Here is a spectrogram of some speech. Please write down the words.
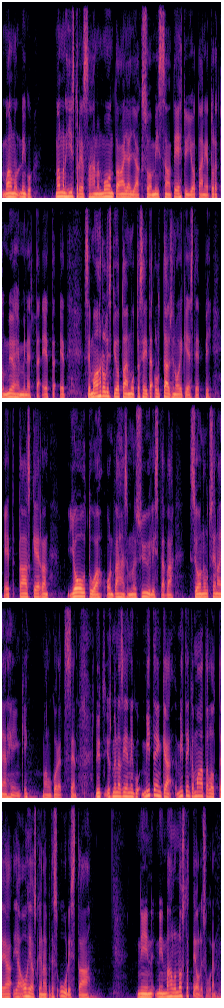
maailman, niin kuin, maailman historiassahan on monta ajanjaksoa, missä on tehty jotain ja todettu myöhemmin, että, että, että se mahdollisti jotain, mutta se ei ollut täysin oikea steppi. Että taas kerran joutua on vähän semmoinen syyllistävä, se on ollut sen ajan henki. Mä haluan korjata sen. Nyt jos mennään siihen, niin kuin, mitenkä, mitenkä maataloutta ja, ja ohjauskeinoja pitäisi uudistaa, niin, niin mä haluan nostaa teollisuuden Vai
